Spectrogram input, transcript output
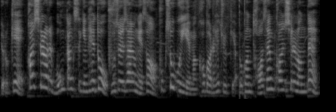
이렇게 컨실러를 몽땅 쓰긴 해도 붓을 사용해서 국소 부위에만 커버를 해줄게요. 이건 더샘 컨실러인데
